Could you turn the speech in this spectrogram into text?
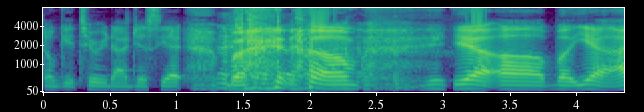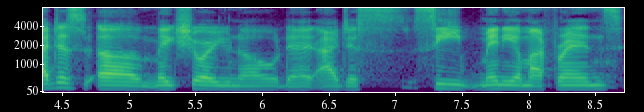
Don't get teary eyed just yet, but um, yeah, uh, but yeah, I just uh, make sure you know that I just see many of my friends,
